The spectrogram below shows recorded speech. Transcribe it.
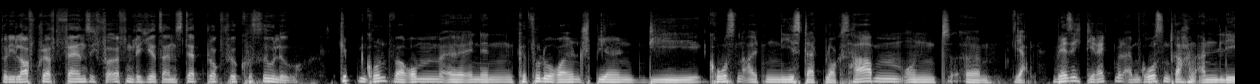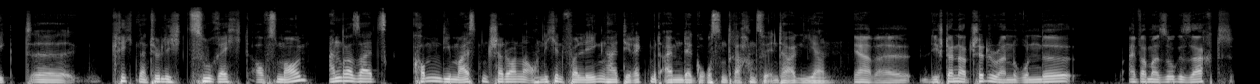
für die Lovecraft-Fans, ich veröffentliche jetzt einen Statblock für Cthulhu. Gibt einen Grund, warum äh, in den Cthulhu-Rollenspielen die großen alten nie Statblocks haben und ähm, ja, wer sich direkt mit einem großen Drachen anlegt, äh, kriegt natürlich zu Recht aufs Maul. Andererseits kommen die meisten Shadowrunner auch nicht in Verlegenheit, direkt mit einem der großen Drachen zu interagieren. Ja, weil die Standard-Shadowrun-Runde, einfach mal so gesagt,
